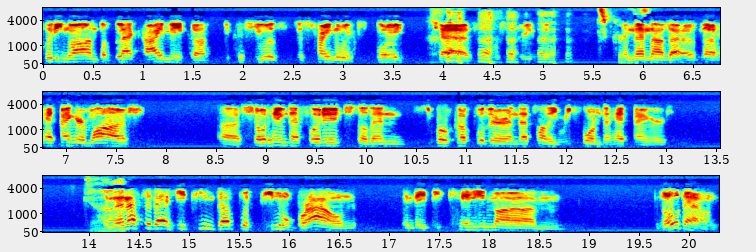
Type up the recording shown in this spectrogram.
putting on the black eye makeup because she was just trying to exploit Chaz for some reason It's crazy. and then uh, the, the headbanger Mosh uh, showed him that footage. So then he broke up with her, and that's how they reformed the headbangers. God. And then after that, he teamed up with D'Lo Brown, and they became um, Lowdown.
